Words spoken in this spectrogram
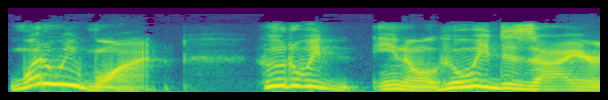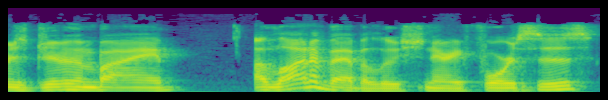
what do we want? Who do we, you know, who we desire is driven by a lot of evolutionary forces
